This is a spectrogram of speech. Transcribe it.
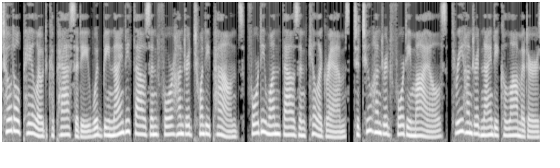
Total payload capacity would be 90,420 pounds 41,000 kilograms to 240 miles 390 kilometers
